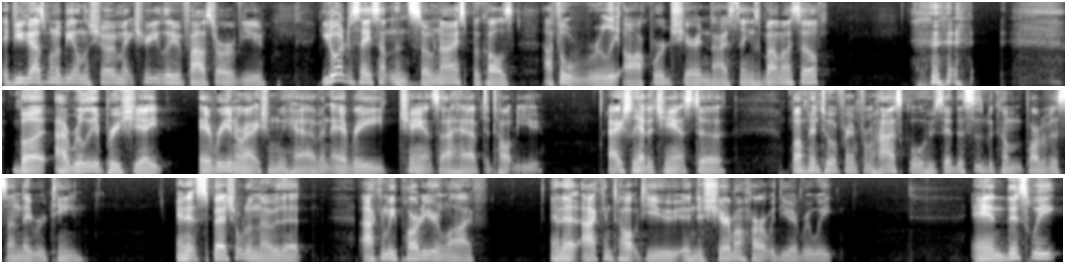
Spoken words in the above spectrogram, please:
If you guys want to be on the show, make sure you leave a five star review. You don't have to say something so nice because I feel really awkward sharing nice things about myself. but I really appreciate every interaction we have and every chance I have to talk to you. I actually had a chance to bump into a friend from high school who said this has become part of his Sunday routine. And it's special to know that I can be part of your life and that I can talk to you and just share my heart with you every week. And this week,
